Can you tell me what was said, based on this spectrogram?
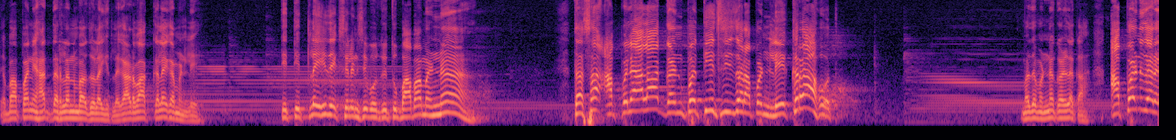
त्या बापाने हात धरला बाजूला घेतलं. गाडवा अक्कल आहे का म्हणले? ते तिथलं हीच एक्सलन्सी बोलतोय. तू बाबा म्हणणं. तसं आपल्याला गणपतीची जर आपण लेकरं आहोत माझं म्हणणं कळलं का? आपण जर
